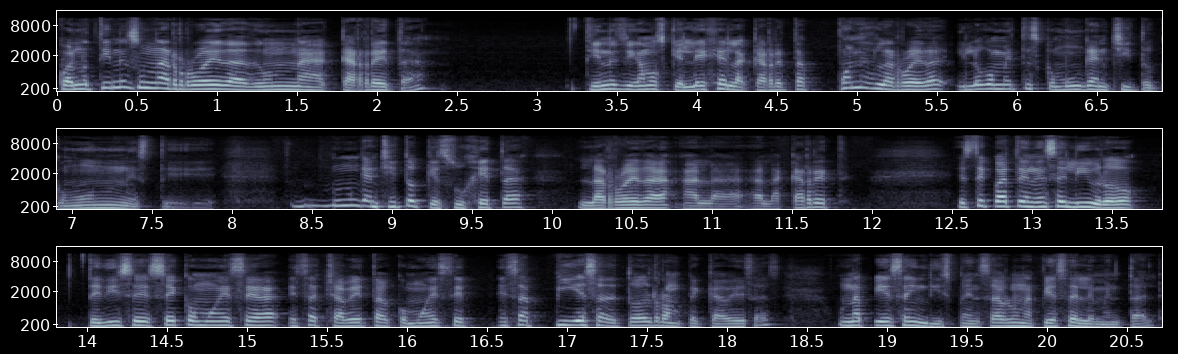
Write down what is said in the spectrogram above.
Cuando tienes una rueda de una carreta, tienes digamos que el eje de la carreta, pones la rueda y luego metes como un ganchito, como un este un ganchito que sujeta la rueda a la, a la carreta. Este cuate en ese libro te dice, sé cómo esa, esa chaveta, como ese, esa pieza de todo el rompecabezas, una pieza indispensable, una pieza elemental.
